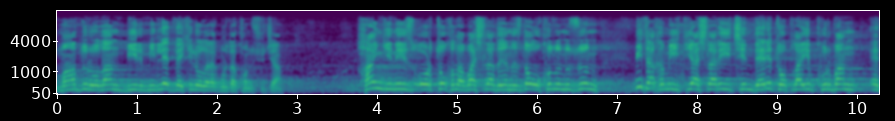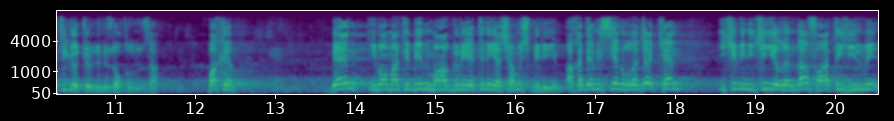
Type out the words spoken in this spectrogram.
mağdur olan bir milletvekili olarak burada konuşacağım. Hanginiz ortaokula başladığınızda okulunuzun bir takım ihtiyaçları için deri toplayıp kurban eti götürdünüz okulunuza? Bakın ben İmam Hatip'in mağduriyetini yaşamış biriyim. Akademisyen olacakken 2002 yılında Fatih Hilmi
